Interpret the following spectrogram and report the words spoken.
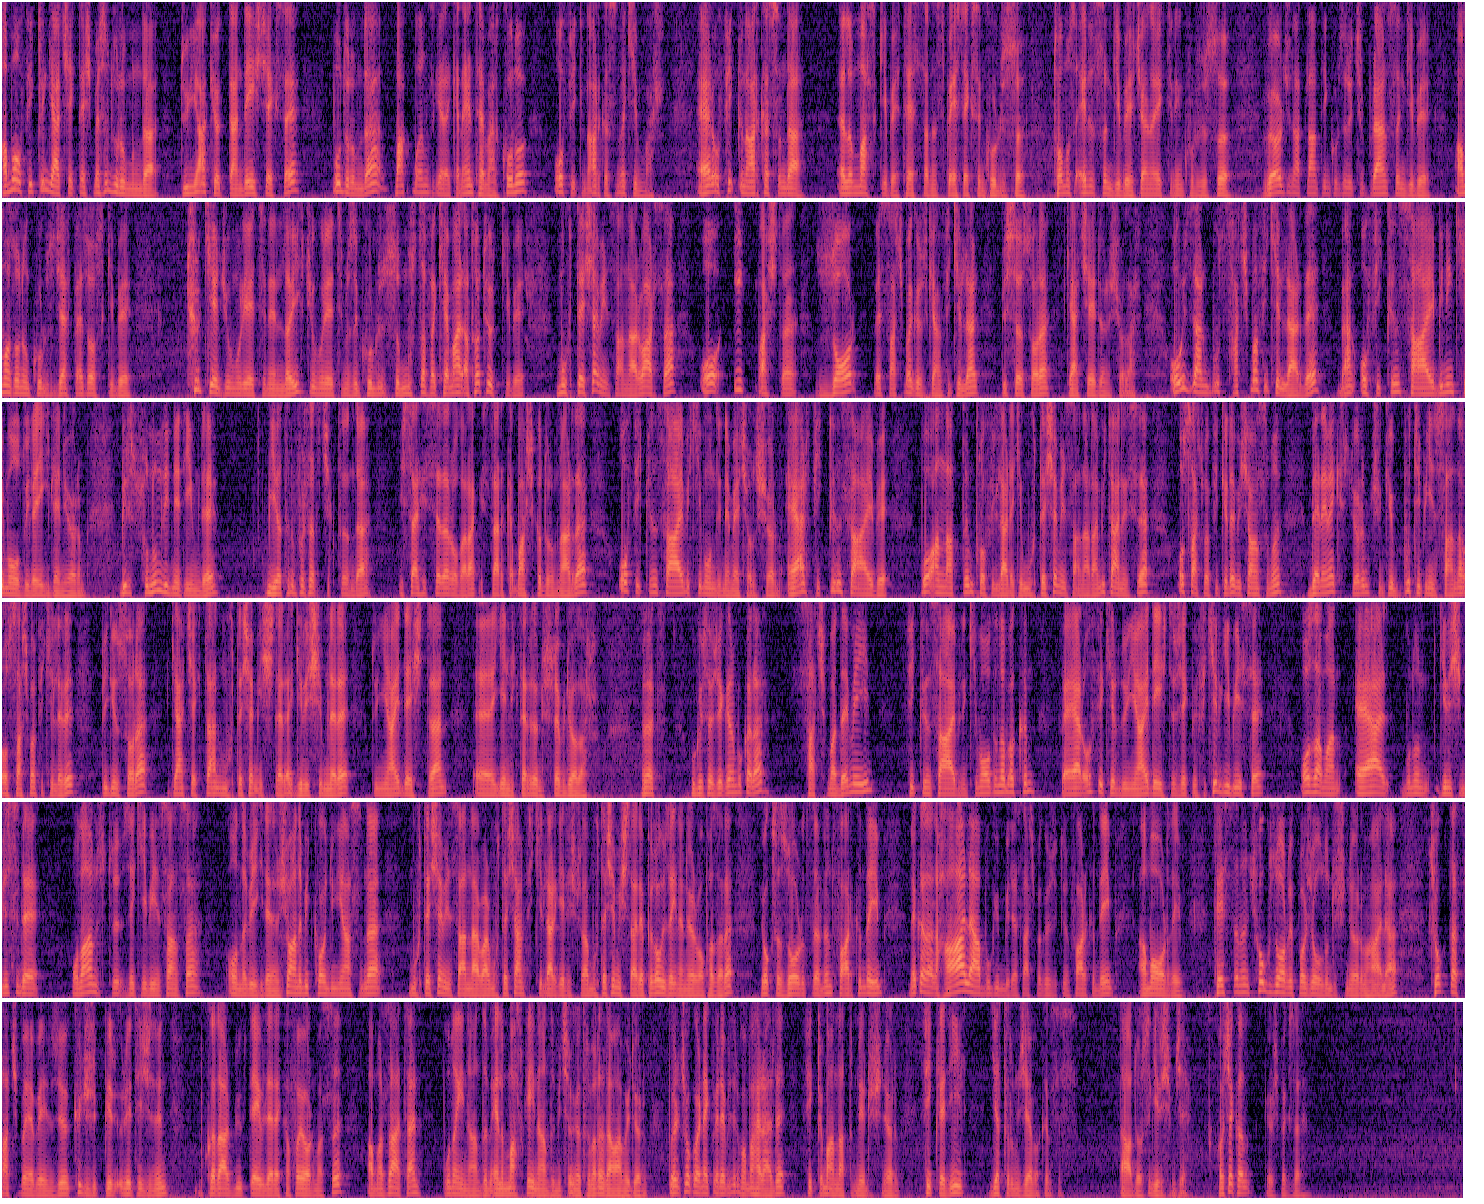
ama o fikrin gerçekleşmesi durumunda dünya kökten değişecekse bu durumda bakmanız gereken en temel konu o fikrin arkasında kim var? Eğer o fikrin arkasında Elon Musk gibi Tesla'nın, SpaceX'in kurucusu, Thomas Edison gibi General Electric'in kurucusu, Virgin Atlantic'in kurucusu Richard Branson gibi, Amazon'un kurucusu Jeff Bezos gibi, Türkiye Cumhuriyeti'nin, layık cumhuriyetimizin kurucusu Mustafa Kemal Atatürk gibi muhteşem insanlar varsa o ilk başta zor ve saçma gözüken fikirler bir süre sonra gerçeğe dönüşüyorlar. O yüzden bu saçma fikirlerde ben o fikrin sahibinin kim olduğuyla ilgileniyorum. Bir sunum dinlediğimde, bir yatırım fırsatı çıktığında, ister hisseler olarak, ister başka durumlarda o fikrin sahibi kim onu dinlemeye çalışıyorum. Eğer fikrin sahibi bu anlattığım profillerdeki muhteşem insanlardan bir tanesi ise O saçma fikirde bir şansımı denemek istiyorum. Çünkü bu tip insanlar o saçma fikirleri bir gün sonra gerçekten muhteşem işlere, girişimlere, dünyayı değiştiren e, yeniliklere dönüştürebiliyorlar. Evet, bugün söyleyeceklerim bu kadar. Saçma demeyin. Fikrin sahibinin kim olduğuna bakın ve eğer o fikir dünyayı değiştirecek bir fikir gibi ise o zaman eğer bunun girişimcisi de olağanüstü zeki bir insansa onunla bilgilenin. Şu anda Bitcoin dünyasında muhteşem insanlar var, muhteşem fikirler geliştiriyorlar, muhteşem işler yapıyorlar. O yüzden inanıyorum o pazara. Yoksa zorluklarının farkındayım. Ne kadar hala bugün bile saçma gözüktüğünün farkındayım ama oradayım. Tesla'nın çok zor bir proje olduğunu düşünüyorum hala. Çok da saçmaya benziyor. Küçücük bir üreticinin bu kadar büyük devlere kafa yorması ama zaten buna inandığım, Elon Musk'a inandığım için yatırımlara devam ediyorum. Böyle çok örnek verebilirim ama herhalde fikrimi anlattım diye düşünüyorum. Fikre değil, yatırımcıya bakın siz. Daha doğrusu girişimciye. Hoşçakalın. Görüşmek üzere.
